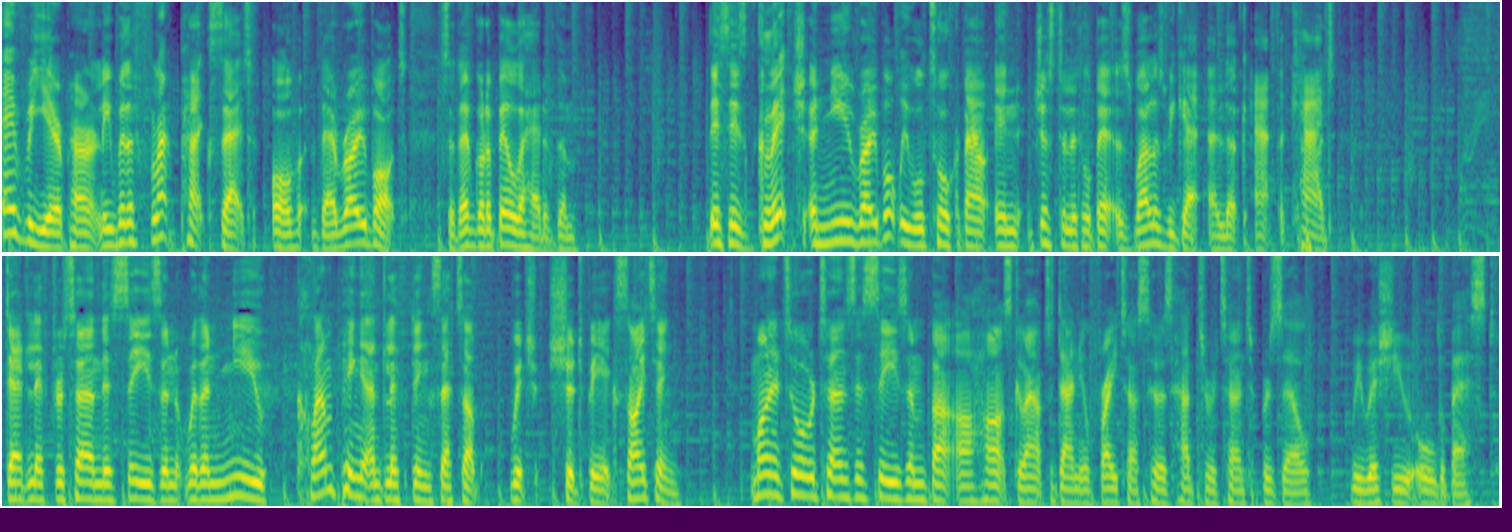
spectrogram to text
every year apparently with a flat pack set of their robot, so they've got a build ahead of them. This is Glitch, a new robot we will talk about in just a little bit as well as we get a look at the CAD. Deadlift return this season with a new clamping and lifting setup, which should be exciting. Minotaur returns this season, but our hearts go out to Daniel Freitas, who has had to return to Brazil. We wish you all the best.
